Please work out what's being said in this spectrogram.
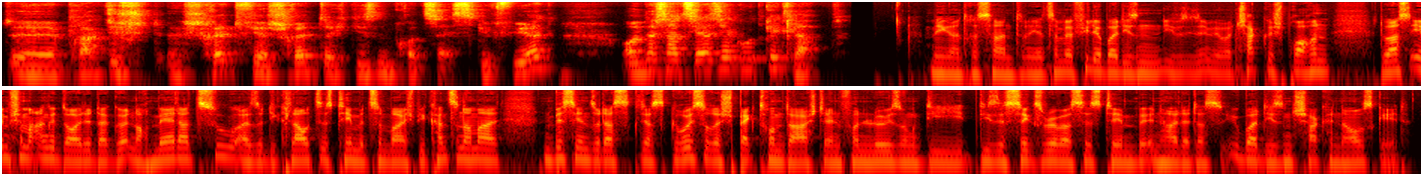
äh, praktisch äh, Schritt für Schritt durch diesen Prozess geführt. Und das hat sehr, sehr gut geklappt. Mega interessant. Jetzt haben wir viel über diesen über Chuck gesprochen. Du hast eben schon mal angedeutet, da gehört noch mehr dazu, also die Cloud-Systeme zum Beispiel. Kannst du noch mal ein bisschen so das, das größere Spektrum darstellen von Lösungen, die dieses Six River System beinhaltet, das über diesen Chuck hinausgeht?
